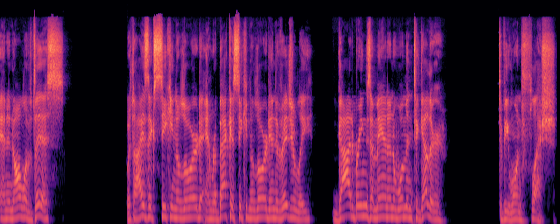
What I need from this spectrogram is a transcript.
And in all of this, with Isaac seeking the Lord and Rebekah seeking the Lord individually, God brings a man and a woman together to be one flesh.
